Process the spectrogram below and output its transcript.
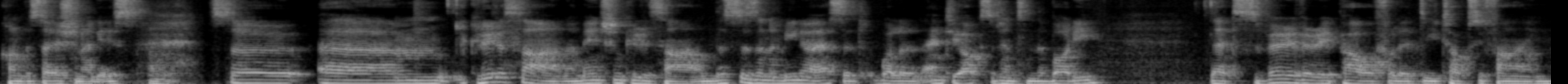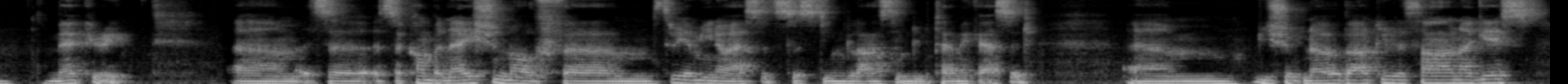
conversation, I guess. So um, glutathione, I mentioned glutathione. This is an amino acid, well, an antioxidant in the body that's very, very powerful at detoxifying mercury. Um, it's a it's a combination of um, three amino acids: cysteine, glycine, glutamic acid. Um, you should know about glutathione, I guess,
